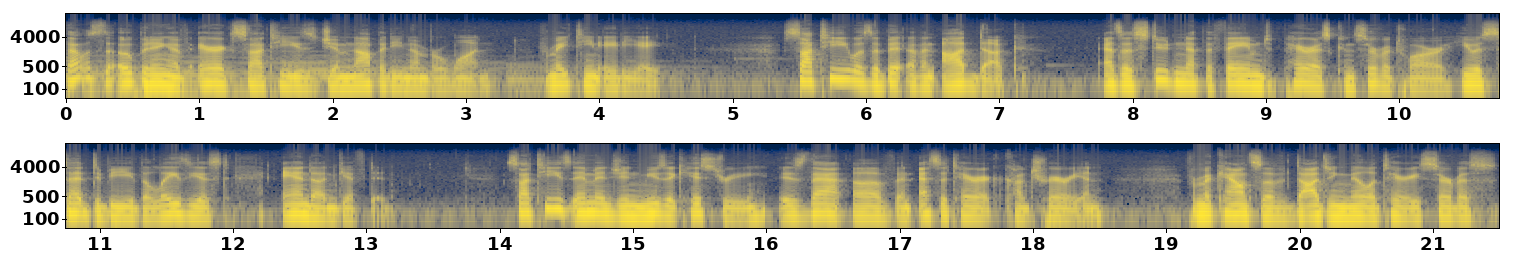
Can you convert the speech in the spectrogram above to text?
That was the opening of Erik Satie's Gymnopédie No. 1 from 1888. Satie was a bit of an odd duck. As a student at the famed Paris Conservatoire, he was said to be the laziest and ungifted. Satie's image in music history is that of an esoteric contrarian. From accounts of dodging military service,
